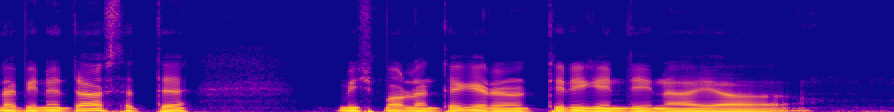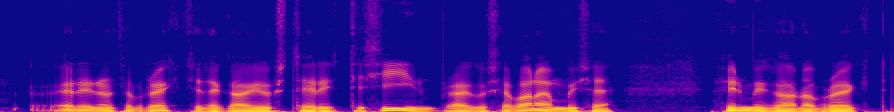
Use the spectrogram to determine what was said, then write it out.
läbi nende aastate, mis ma olen tegelenud dirigendina ja erinevate projektidega, just eriti siin praegu see Vanemuise filmigala projekt,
